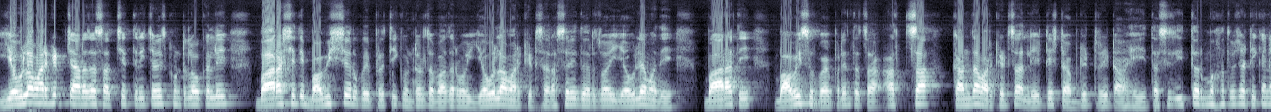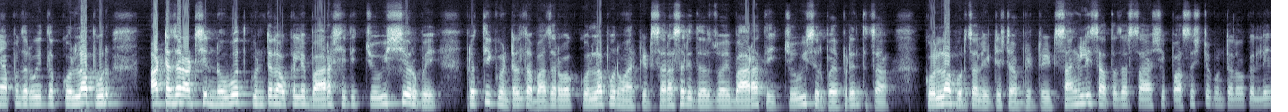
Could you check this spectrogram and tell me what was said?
येवला मार्केट चार हजार सातशे त्रेचाळीस क्विंटल अवकालले बाराशे ते बावीसशे रुपये प्रति क्विंटलचा बाजारभाव. येवला मार्केट सरासरी दर जो आहे येवल्यामध्ये बारा ते बावीस रुपयापर्यंतचा आजचा कांदा मार्केटचा लेटेस्ट अपडेट रेट आहे. तसेच इतर महत्त्वाच्या ठिकाणी आपण जर बघितलं कोल्हापूर आठ हजार आठशे नव्वद क्विंटल अवकाले बाराशे ते चोवीसशे रुपये प्रति क्विंटलचा बाजारभाव कोल्हापूर मार्केट सरासरी दर जो आहे बारा ते चोवीस रुपयापर्यंतचा. कोल्हापूरचा लेटेस्ट अपडेट रेट सांगली सात हजार सहाशे पासष्ट क्विंटल अवकाले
